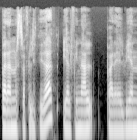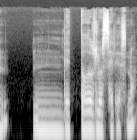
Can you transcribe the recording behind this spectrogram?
para nuestra felicidad y al final para el bien mm, de todos los seres, ¿no?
